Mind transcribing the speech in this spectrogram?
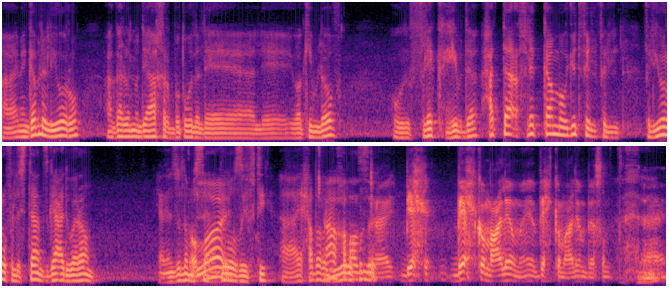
آه، من قبل اليورو قالوا إنه دي آخر بطولة ل- ليواكيم لوف وفليك هيبدأ. حتى فليك كان موجود في ال- في ال- في اليورو في ال stands قاعد وراهم. يعني نزل لهم والله. دي وظيفتي. آه حضر آه، خلاص. آه، بيح... بيحكم عليهم. أيوة، بيحكم عليهم بصمت. آه.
